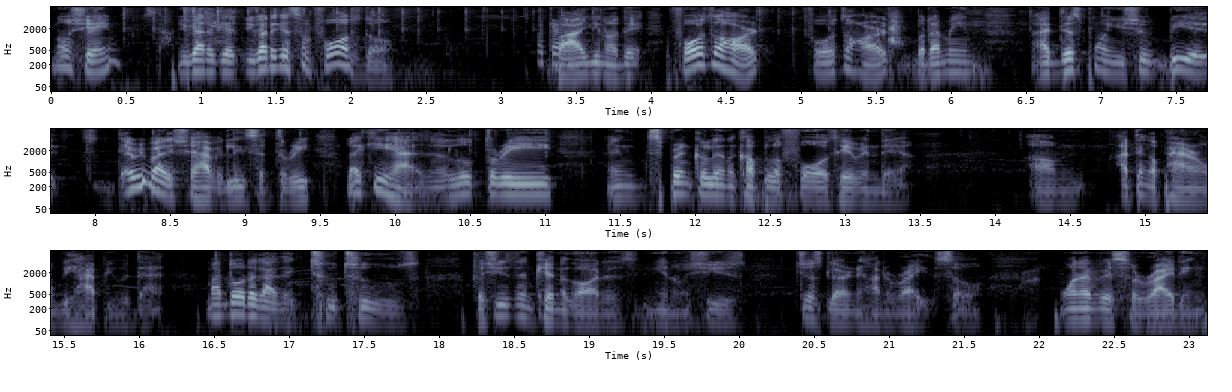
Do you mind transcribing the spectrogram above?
No shame. You gotta get. You gotta get some fours though. Okay. By you know, they, fours are hard. Fours are hard. But I mean, at this point, you should be. A, everybody should have at least a three, like he has, a little three, and sprinkle in a couple of fours here and there. Um, I think a parent will be happy with that. My daughter got like two twos, but she's in kindergarten. You know, she's just learning how to write. So, one of it's her writing.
